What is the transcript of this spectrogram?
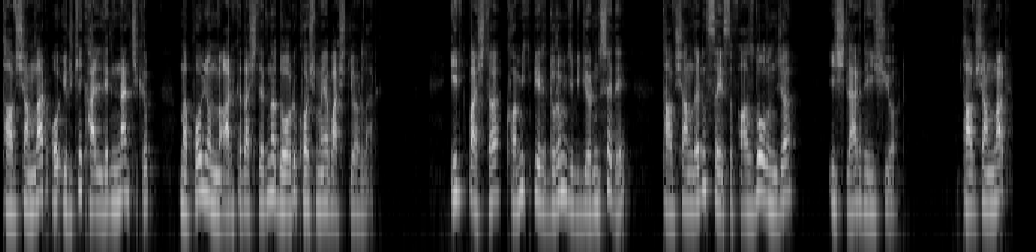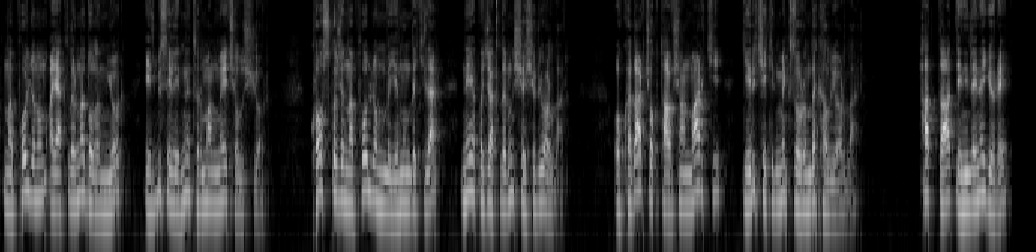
Tavşanlar o ürkek hallerinden çıkıp Napolyon ve arkadaşlarına doğru koşmaya başlıyorlar. İlk başta komik bir durum gibi görünse de tavşanların sayısı fazla olunca işler değişiyor. Tavşanlar Napolyon'un ayaklarına dolanıyor, elbiselerine tırmanmaya çalışıyor. Koskoca Napolyon ve yanındakiler ne yapacaklarını şaşırıyorlar. O kadar çok tavşan var ki geri çekilmek zorunda kalıyorlar. Hatta denilene göre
